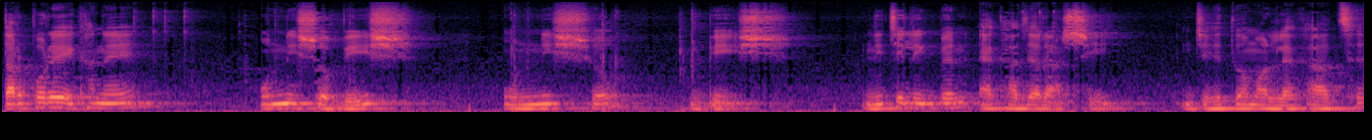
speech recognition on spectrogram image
তারপরে এখানে উনিশশো বিশ উনিশশো বিশ। নিচে লিখবেন এক হাজার আশি। যেহেতু আমার লেখা আছে,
